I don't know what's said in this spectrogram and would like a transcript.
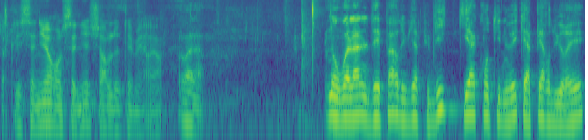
Parce que les seigneurs ont saigné Charles de Téméraire. Voilà. Donc voilà le départ du bien public qui a continué, qui a perduré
